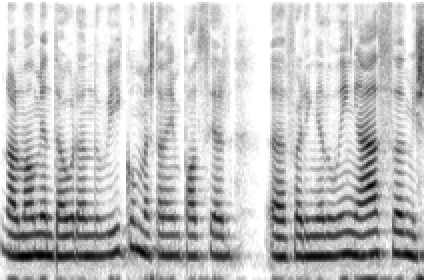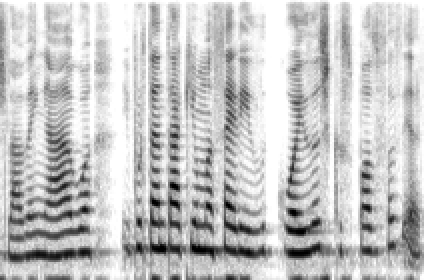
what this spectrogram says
Normalmente é o grão do bico, mas também pode ser a farinha de linhaça misturada em água e, portanto, há aqui uma série de coisas que se pode fazer.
